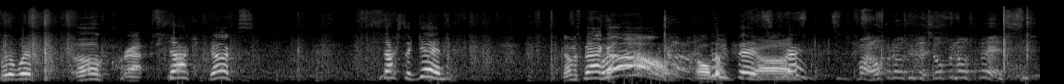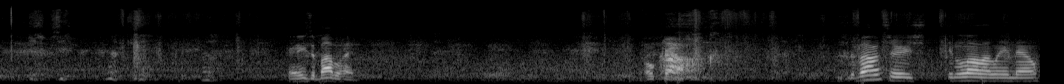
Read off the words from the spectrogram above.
With a whip. Oh crap. Duck. Ducks. Ducks again. Comes back. Oh! Oh my Look at that god. smack. Come on, open those fists, open those fists. And he's a bobblehead. Oh crap. The bouncer is in La La Land now.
